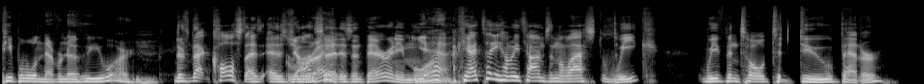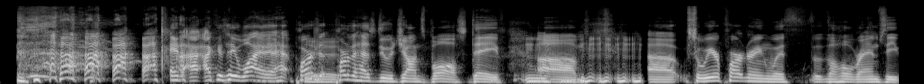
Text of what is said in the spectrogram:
people will never know who you are. There's that cost, as, as John Right. said, isn't there anymore. Yeah. Can I tell you how many times in the last week we've been told to do better? and I, I can tell you why. Part of it, part of it has to do with John's boss, Dave. Um, uh, so we are partnering with the, the whole Ramsey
